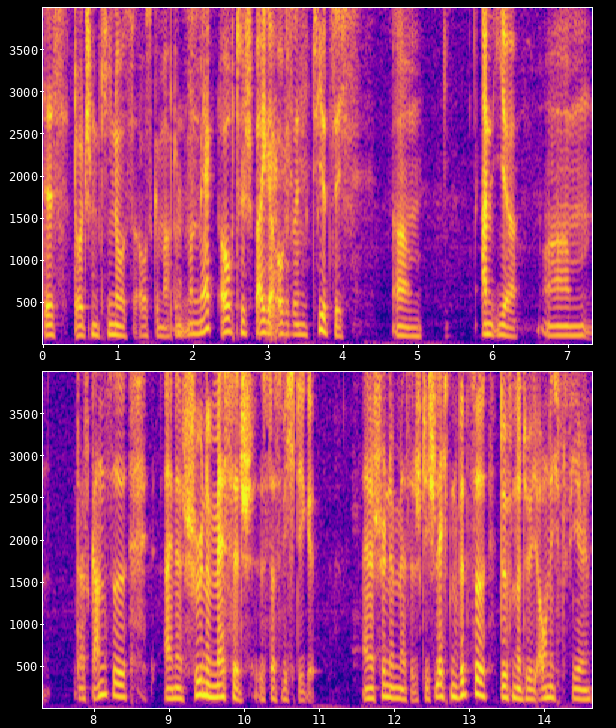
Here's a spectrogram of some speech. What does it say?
des deutschen Kinos ausgemacht. Und man merkt auch, Til Schweiger orientiert sich ähm, an ihr. Ähm, das Ganze, eine schöne Message ist das Wichtige. Eine schöne Message. Die schlechten Witze dürfen natürlich auch nicht fehlen.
